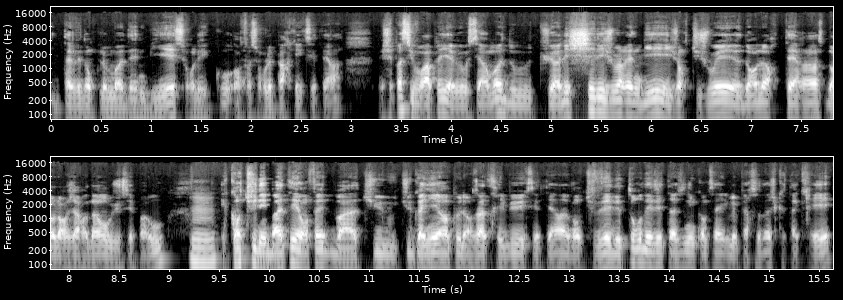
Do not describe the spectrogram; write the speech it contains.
tu avais donc le mode NBA sur les cours, enfin sur le parquet, etc. Mais je sais pas si vous vous rappelez, il y avait aussi un mode où tu allais chez les joueurs NBA et genre tu jouais dans leur terrain, dans leur jardin ou je sais pas où. Hmm. Et quand tu les battais, en fait, bah tu, tu gagnais un peu leurs attributs, etc. Donc tu faisais le tour des États-Unis comme ça avec le personnage que tu as créé.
